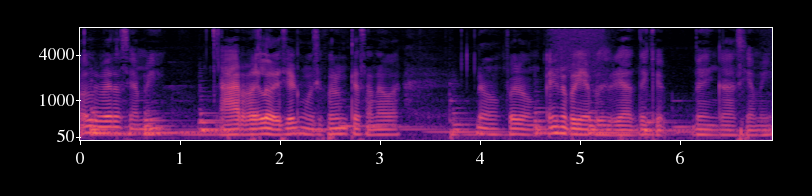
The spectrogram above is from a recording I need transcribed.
Va a volver hacia mí. Ah, lo decía como si fuera un Casanova. No, pero hay una pequeña posibilidad de que venga hacia mí.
